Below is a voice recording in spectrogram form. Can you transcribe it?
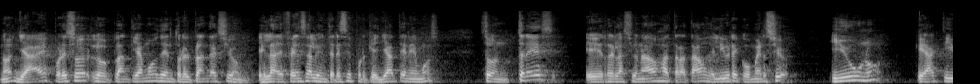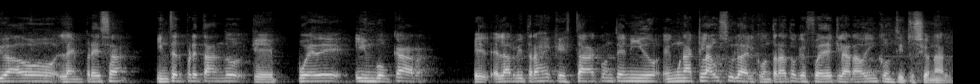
¿no? Ya es, por eso lo planteamos dentro del plan de acción, es la defensa de los intereses porque ya tenemos, son tres eh, relacionados a tratados de libre comercio y uno que ha activado la empresa interpretando que puede invocar el, arbitraje que está contenido en una cláusula del contrato que fue declarado inconstitucional.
